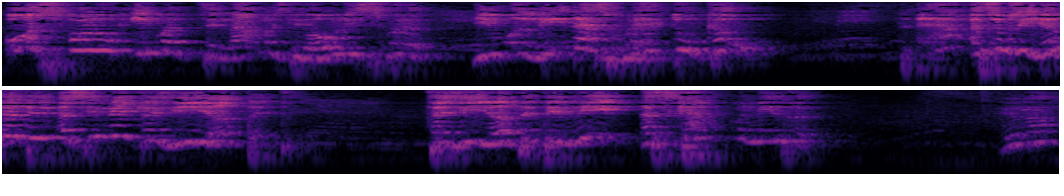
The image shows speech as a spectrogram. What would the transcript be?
Ons volg iemand se naam is die Holy Spirit. He will lead us where to go. Ja, as ons die Here dit is nie net hier altyd. Sy is hier altyd hier nie, dit skerp maniere. You know?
